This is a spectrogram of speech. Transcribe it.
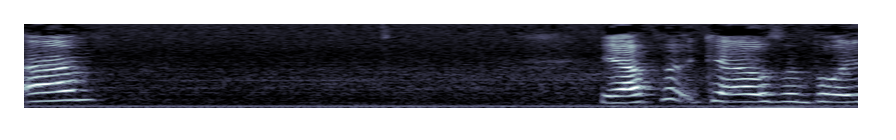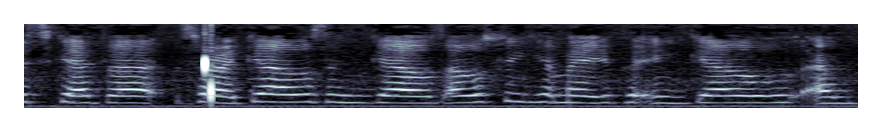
Um, yeah, I put girls and boys together. Sorry, girls and girls. I was thinking maybe putting girls and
